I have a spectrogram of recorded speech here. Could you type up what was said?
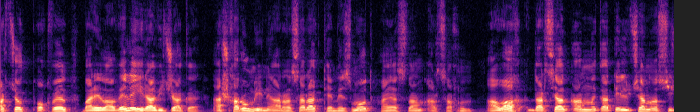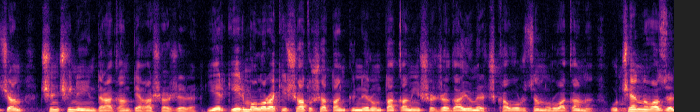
արդյոք փոխվել-բարելավվե՞լ է իրավիճակը, աշխարհում լինի առհասարակ, թե մեզ մոտ՝ Հայաստան, Արցախում: Ավաղ, դարձյալ աննկատելիության աստիճան չնչին էին դրական տեղաշարժերը: Երկիր մոլորակի շատ ու շատ անկյուններում տակավին շրջագայում էր չքավորության ուրվականը ու չեն նվազել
